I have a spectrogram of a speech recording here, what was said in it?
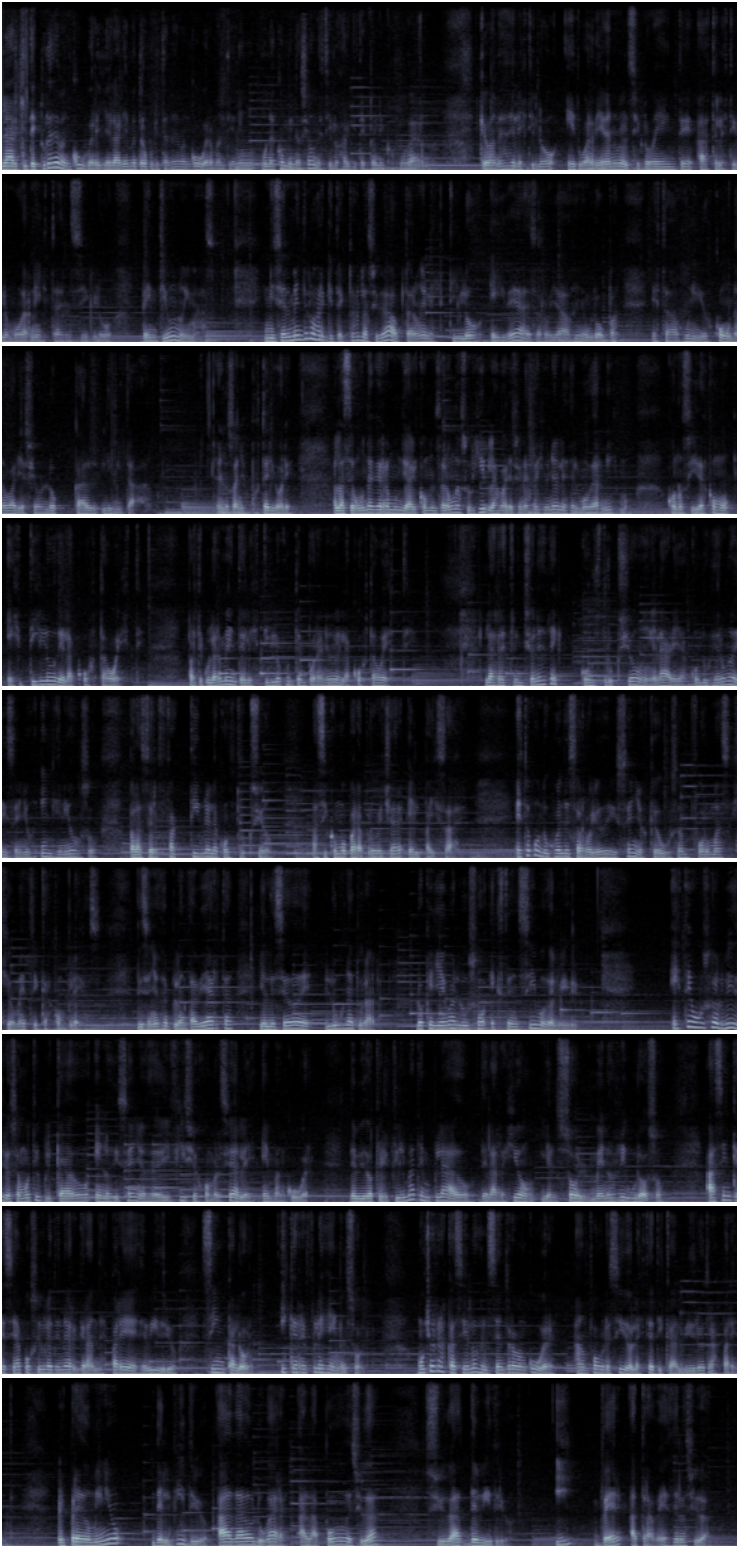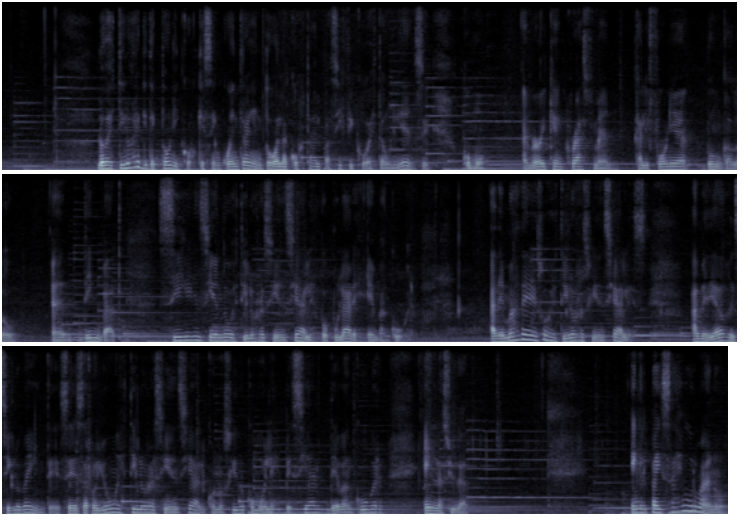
La arquitectura de Vancouver y el área metropolitana de Vancouver mantienen una combinación de estilos arquitectónicos modernos, que van desde el estilo eduardiano del siglo XX hasta el estilo modernista del siglo XXI y más. Inicialmente los arquitectos de la ciudad adoptaron el estilo e ideas desarrollados en Europa y Estados Unidos con una variación local limitada. En los años posteriores a la Segunda Guerra Mundial comenzaron a surgir las variaciones regionales del modernismo, conocidas como estilo de la costa oeste, particularmente el estilo contemporáneo de la costa oeste. Las restricciones de construcción en el área condujeron a diseños ingeniosos para hacer factible la construcción, así como para aprovechar el paisaje. Esto condujo al desarrollo de diseños que usan formas geométricas complejas, diseños de planta abierta y el deseo de luz natural, lo que lleva al uso extensivo del vidrio. Este uso del vidrio se ha multiplicado en los diseños de edificios comerciales en Vancouver, debido a que el clima templado de la región y el sol menos riguroso hacen que sea posible tener grandes paredes de vidrio sin calor y que reflejen el sol. Muchos rascacielos del centro de Vancouver han favorecido la estética del vidrio transparente. El predominio del vidrio ha dado lugar al apodo de ciudad, ciudad de vidrio, y ver a través de la ciudad. Los estilos arquitectónicos que se encuentran en toda la costa del Pacífico estadounidense, como American Craftsman, California Bungalow y Dingbat, siguen siendo estilos residenciales populares en Vancouver. Además de esos estilos residenciales, a mediados del siglo XX se desarrolló un estilo residencial conocido como el especial de Vancouver en la ciudad. En el paisaje urbano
